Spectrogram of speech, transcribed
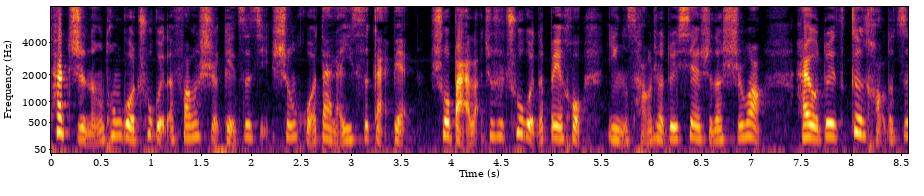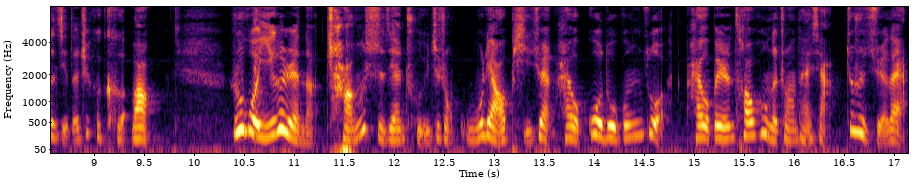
他只能通过出轨的方式给自己生活带来一丝改变。说白了，就是出轨的背后隐藏着对现实的失望，还有对更好的自己的这个渴望。如果一个人呢长时间处于这种无聊、疲倦，还有过度工作，还有被人操控的状态下，就是觉得呀，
